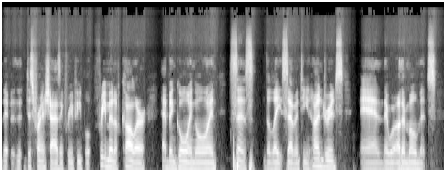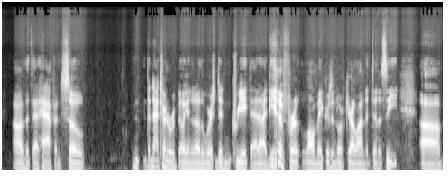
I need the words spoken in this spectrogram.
The, the disfranchising free people, free men of color, had been going on since the late 1700s, and there were other moments uh, that that happened. So the Nat Turner Rebellion, in other words, didn't create that idea for lawmakers in North Carolina and Tennessee, um,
